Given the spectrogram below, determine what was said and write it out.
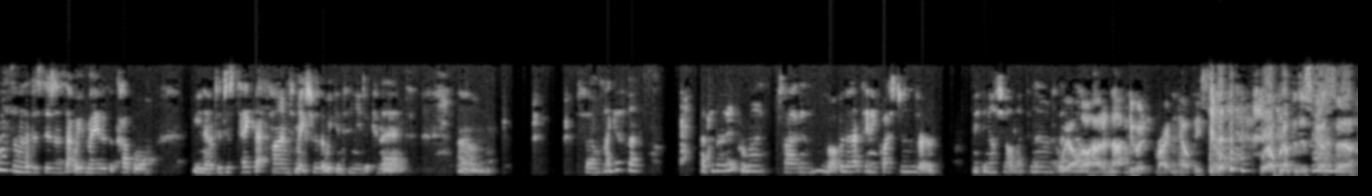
with some of the decisions that we've made as a couple, you know, to just take that time to make sure that we continue to connect. Um so I guess that's that's about it from my side and we'll open it up to any questions or Anything else y'all would like to know? We all know how to not do it right and healthy, so we're open up to discuss uh,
